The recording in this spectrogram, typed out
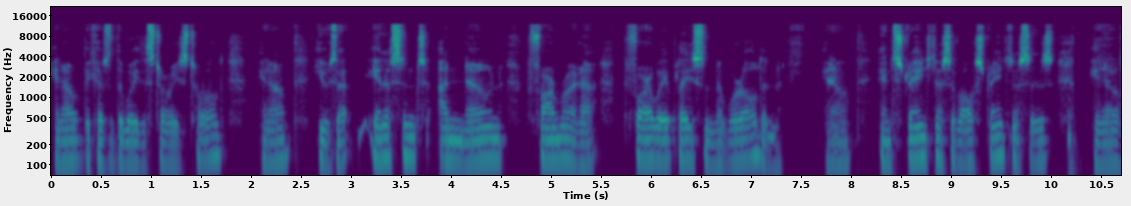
you know, because of the way the story is told, you know, he was an innocent, unknown farmer in a faraway place in the world, and you know, and strangeness of all strangenesses, you know,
